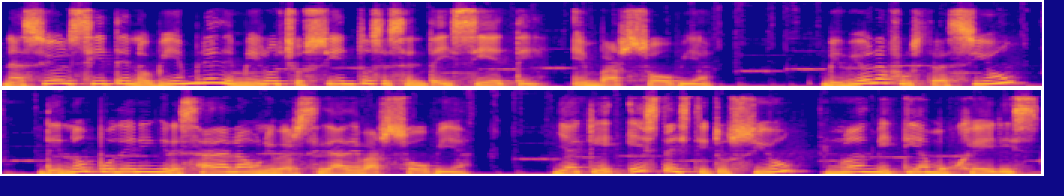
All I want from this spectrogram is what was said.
nació el 7 de noviembre de 1867 en Varsovia. Vivió la frustración de no poder ingresar a la Universidad de Varsovia ya que esta institución no admitía mujeres.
